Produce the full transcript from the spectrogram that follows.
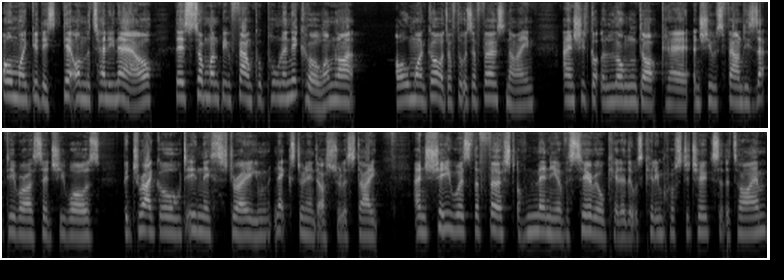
oh my goodness, get on the telly now. There's someone being found called Paula Nicol. I'm like, oh my God, I thought it was her first name and she's got the long dark hair and she was found exactly where I said she was, bedraggled in this stream next to an industrial estate. And she was the first of many of a serial killer that was killing prostitutes at the time.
